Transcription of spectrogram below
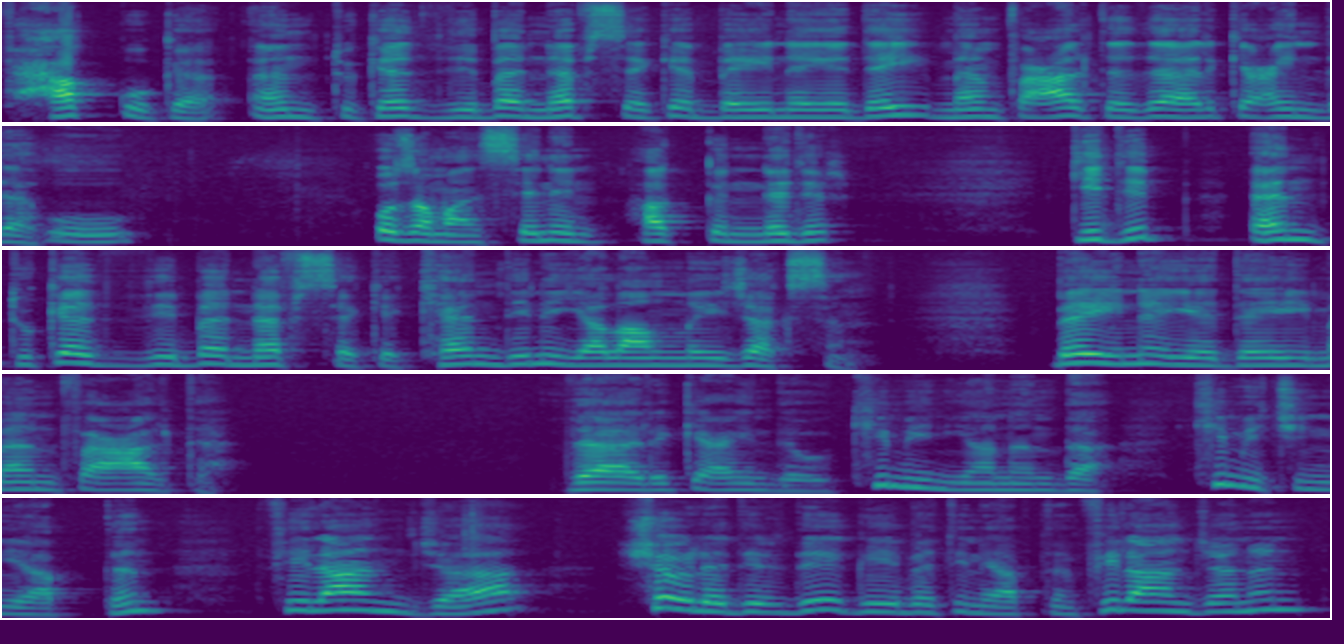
hakkuke en tükezzibe nefseke beyne yedey men faalte zâlike indehu o zaman senin hakkın nedir? Gidip en tükezzibe nefseke kendini yalanlayacaksın. Beyne yedey men faalte zâlike indehu kimin yanında kim için yaptın? Filanca şöyledir diye gıybetini yaptın. Filancanın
